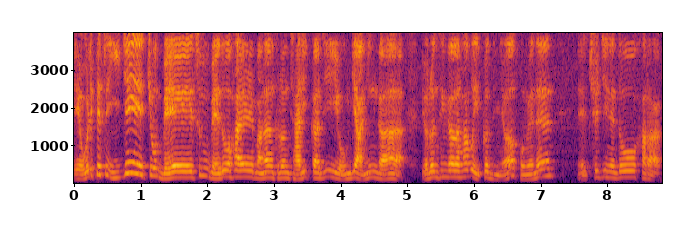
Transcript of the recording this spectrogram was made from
예, 올리패스 이제 좀 매수 매도할 만한 그런 자리까지 온 게 아닌가 이런 생각을 하고 있거든요. 보면은 예, 추진에도 하라.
